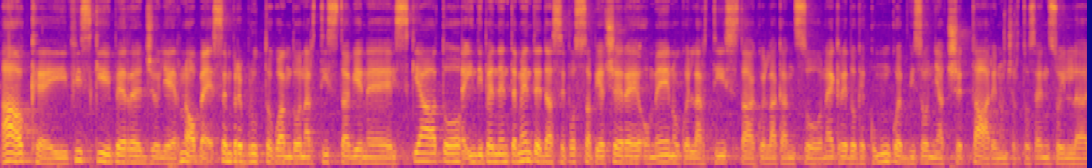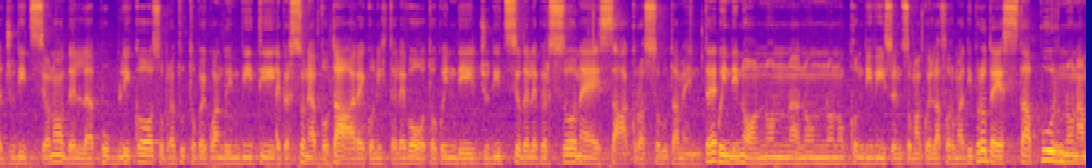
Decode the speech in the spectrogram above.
Ah, ok, fischi per Joliet. No, beh, è sempre brutto quando un artista viene fischiato, indipendentemente da se possa piacere o meno quell'artista, quella canzone. Credo che comunque bisogna accettare in un certo senso il giudizio no? del pubblico, soprattutto poi quando inviti le persone a votare con il televoto. Quindi il giudizio delle persone è sacro assolutamente. Quindi no, non, non, non ho condiviso insomma quella forma di protesta, pur non amando,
